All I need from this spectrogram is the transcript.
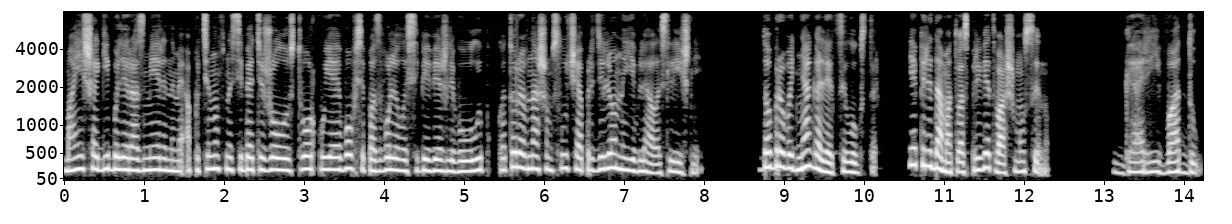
Мои шаги были размеренными, а потянув на себя тяжелую створку, я и вовсе позволила себе вежливую улыбку, которая в нашем случае определенно являлась лишней. «Доброго дня, Галец и Лукстер. Я передам от вас привет вашему сыну». «Гори в аду!»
